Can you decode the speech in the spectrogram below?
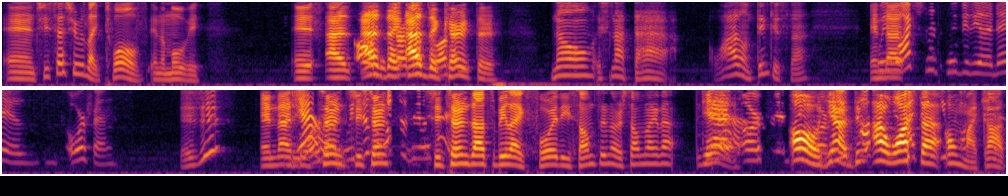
and she said she was like twelve in the movie. It, as Oh, as the the as the Dorothy? character, no, it's not that. Well, I don't think it's that. And we that watched this movie the other day. It was Orphan. is it? And that yeah, she turns she just turns watched it the other she day. turns out to be like forty something or something like that. Yeah. it's orphan. Oh It's yeah, dude, I it. I watched that. Oh my watched it. god.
